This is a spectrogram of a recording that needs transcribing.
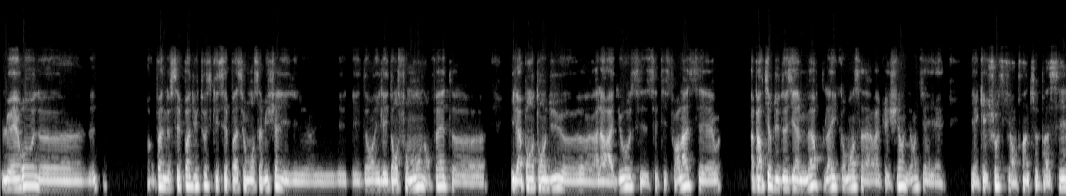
le héros ne, enfin, ne sait pas du tout ce qui s'est passé au Mont-Saint-Michel. Il, il, est dans son monde, en fait. Il n'a pas entendu à la radio cette histoire-là. C'est à partir du deuxième meurtre, là, il commence à réfléchir en disant qu'il y, a quelque chose qui est en train de se passer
